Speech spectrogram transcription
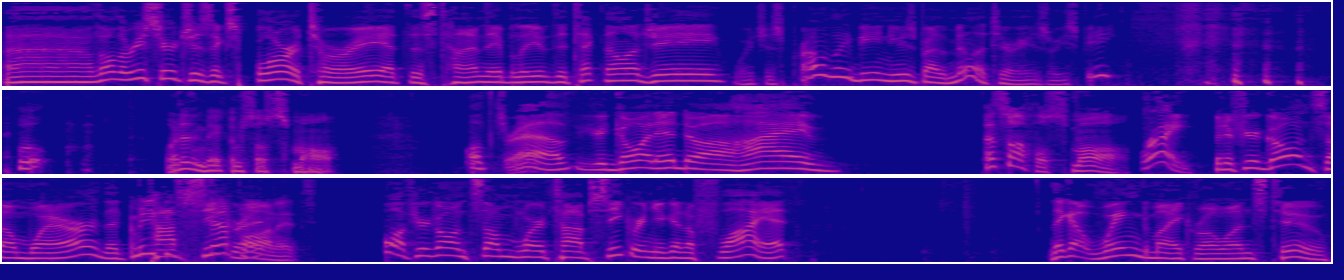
Uh, although the research is exploratory at this time, they believe the technology, which is probably being used by the military as we speak. well, what did they make them so small? Well, Trev, you're going into a high That's awful small. right, but if you're going somewhere, the I mean, you top secret on it. Well, if you're going somewhere top secret and you're going to fly it, they got winged micro ones too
